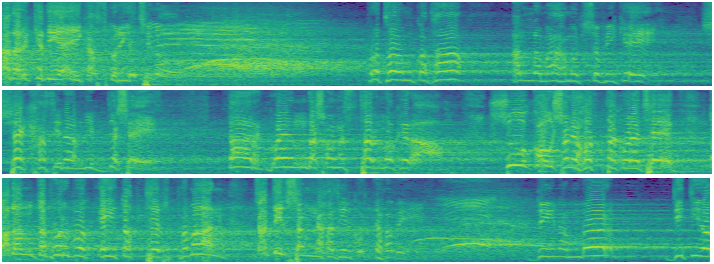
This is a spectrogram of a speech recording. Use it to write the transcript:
তাদেরকে দিয়ে এই কাজ করিয়েছিল? প্রথম কথা আল্লাহ মাহমুদ শফিকে শেখ হাসিনার নির্দেশে তার গোয়েন্দা সংস্থার লোকেরা সুকৌশলে হত্যা করেছে। তদন্তপূর্বক এই তথ্যের প্রমাণ জাতির সামনে হাজির করতে হবে। দুই নম্বর দ্বিতীয়,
